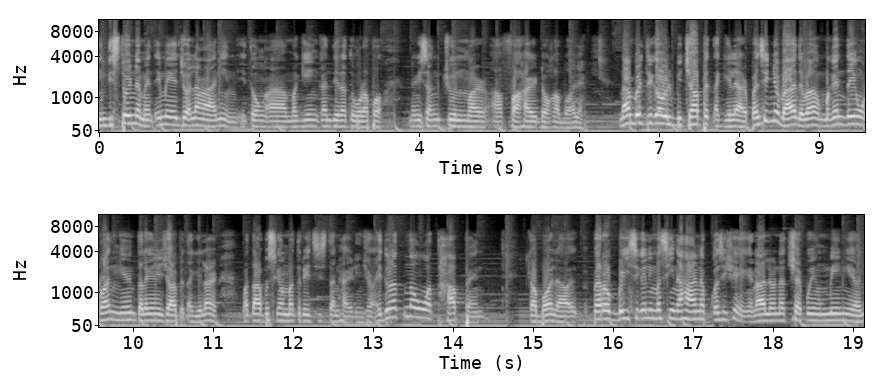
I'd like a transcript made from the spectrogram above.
in this tournament, eh medyo alanganin itong uh, maging kandidatura po ng isang Junmar uh, Fajardo Kabola. Number 3 ko will be Japet Aguilar. Pansin nyo ba, di ba? Maganda yung run ngayon talaga ni Japet Aguilar. Matapos nga matrade si Stan Heidinger. I do not know what happened Kabola. Pero basically, mas hinahanap kasi siya eh. Lalo na siya po yung main ngayon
